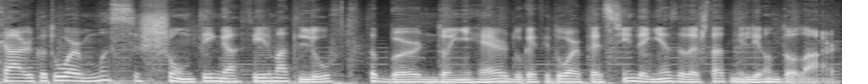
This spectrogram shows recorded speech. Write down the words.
ka arkëtuar më së shumti nga filmat lufte të bërë ndonjëherë duke fituar 527 milion dollarë.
